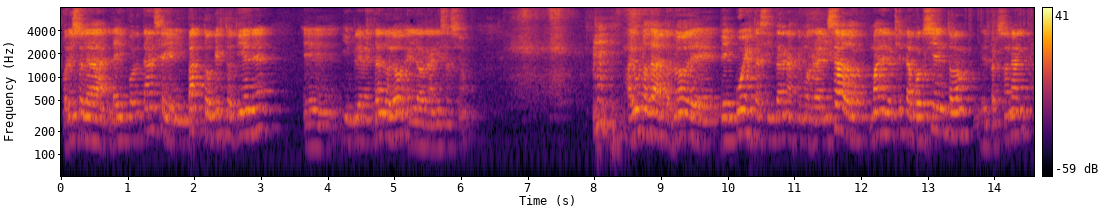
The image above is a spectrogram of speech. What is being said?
Por eso la, importancia y el impacto que esto tiene eh, implementándolo en la organización. Algunos datos de, encuestas internas que hemos realizado, más del 80% del personal,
